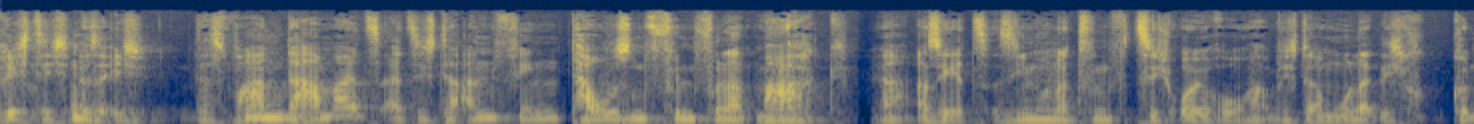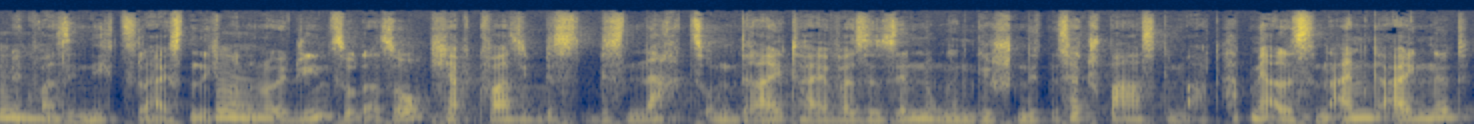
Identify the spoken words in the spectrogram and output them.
Richtig, also ich, das waren damals, als ich da anfing, 1500 Mark. Ja, also jetzt 750 Euro habe ich da im Monat. Ich konnte mir quasi nichts leisten. Ich war eine neue Jeans oder so. Ich habe quasi bis, bis nachts um drei teilweise Sendungen geschnitten. Es hat Spaß gemacht. Hab mir alles hineingeeignet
